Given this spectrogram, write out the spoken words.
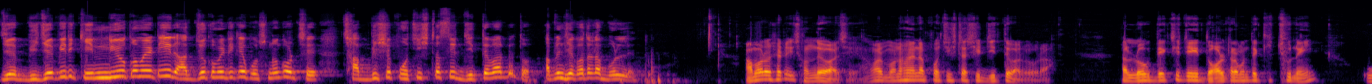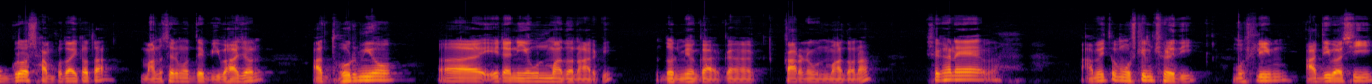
যে বিজেপির কেন্দ্রীয় কমিটি রাজ্য কমিটিকে প্রশ্ন করছে ছাব্বিশে পঁচিশটা সিট জিততে পারবে তো? আপনি যে কথাটা বললেন। আমারও সেটাই সন্দেহ আছে। আমার মনে হয় না পঁচিশটা সিট জিততে পারবে ওরা। আর লোক দেখছে যে এই দলটার মধ্যে কিচ্ছু নেই। উগ্র সাম্প্রদায়িকতা মানুষের মধ্যে বিভাজন আর ধর্মীয় এটা নিয়ে উন্মাদনা আর কি। ধর্মীয় কারণে উন্মাদনা। সেখানে আমি তো মুসলিম ছেড়ে দিই। মুসলিম, আদিবাসী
